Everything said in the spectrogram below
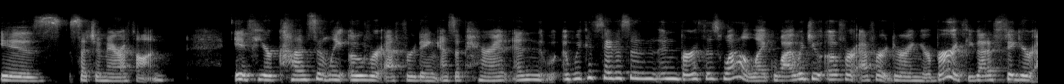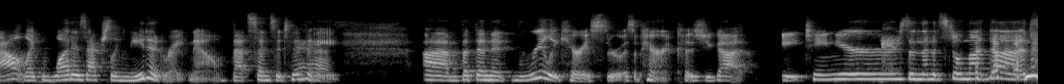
is such a marathon. If you're constantly over efforting as a parent and we could say this in, in birth as well like why would you over effort during your birth? You got to figure out like what is actually needed right now that sensitivity. Yes. Um, but then it really carries through as a parent because you got 18 years and then it's still not done.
